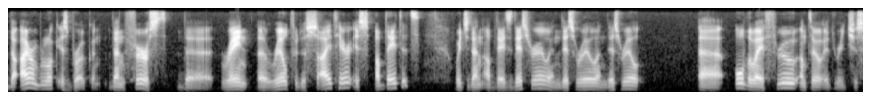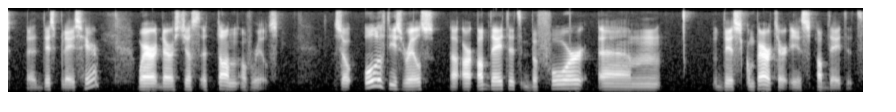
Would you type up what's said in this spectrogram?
the iron block is broken. Then first the rain, uh, rail to the side here is updated, which then updates this rail and this rail and this rail uh, all the way through until it reaches uh, this place here, where there's just a ton of rails. So all of these rails uh, are updated before um, this comparator is updated.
